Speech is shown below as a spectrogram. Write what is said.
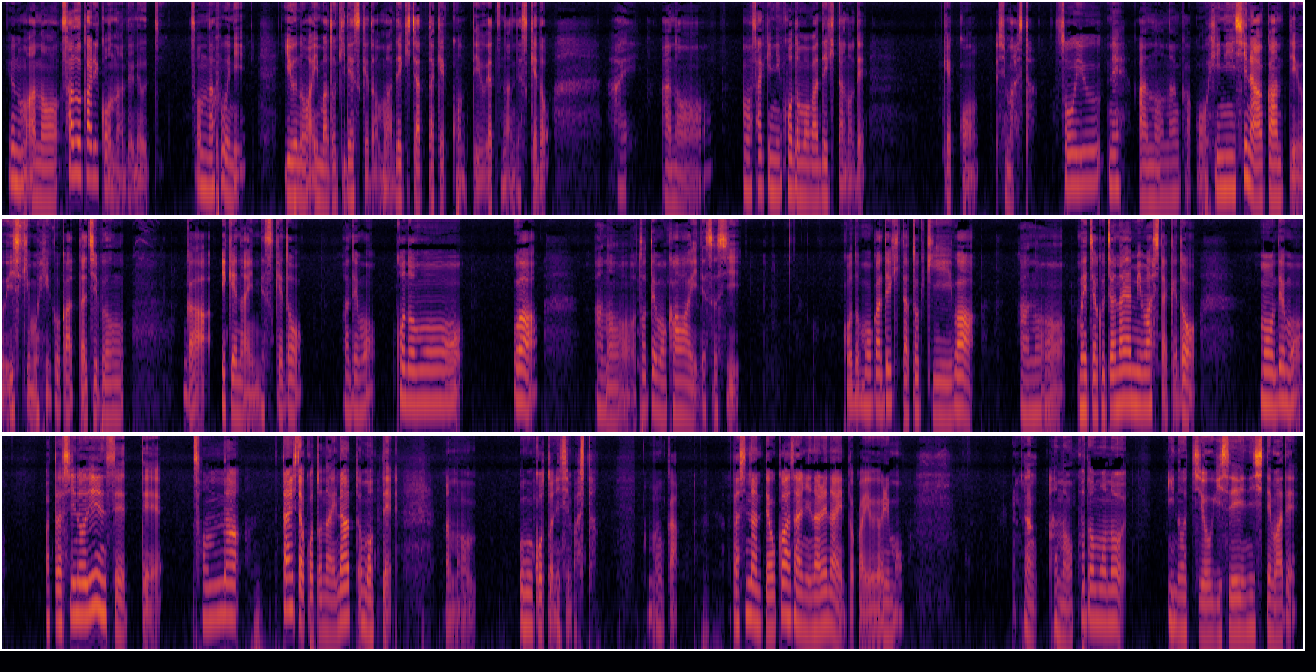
っていうのも、あの、授かり婚なんでね、うち。そんな風に言うのは今時ですけど、まあ、できちゃった結婚っていうやつなんですけど、はい。あの、もう先に子供ができたので、結婚しました。そういうね、あの、なんかこう、否認しなあかんっていう意識も低かった自分がいけないんですけど、まあでも、子供は、あの、とても可愛いですし、子供ができた時は、あの、めちゃくちゃ悩みましたけど、もうでも、私の人生って、そんな、大したことないなって思って、あの、産むことにしました。なんか、私なんてお母さんになれないとかいうよりも、なんあの、子供の命を犠牲にしてまで、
